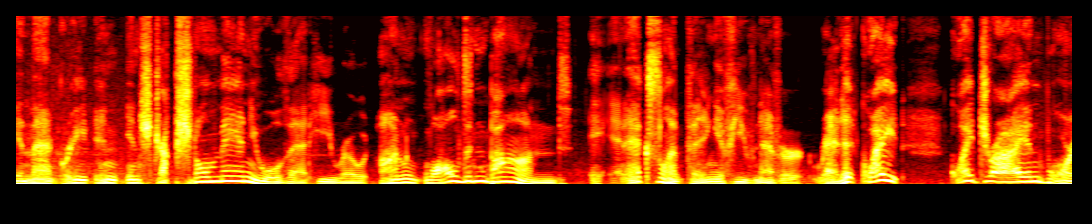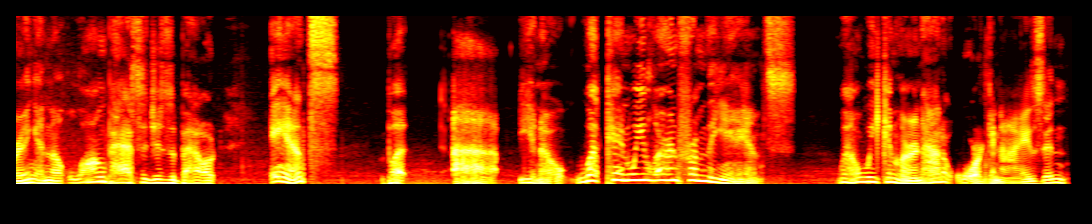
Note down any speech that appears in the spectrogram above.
in that great in- instructional manual that he wrote on Walden Pond. A- an excellent thing if you've never read it. Quite, quite dry and boring, and the long passages about ants. But, uh, you know, what can we learn from the ants? Well, we can learn how to organize and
